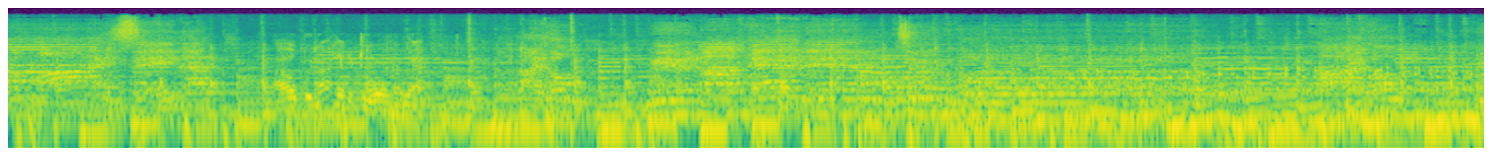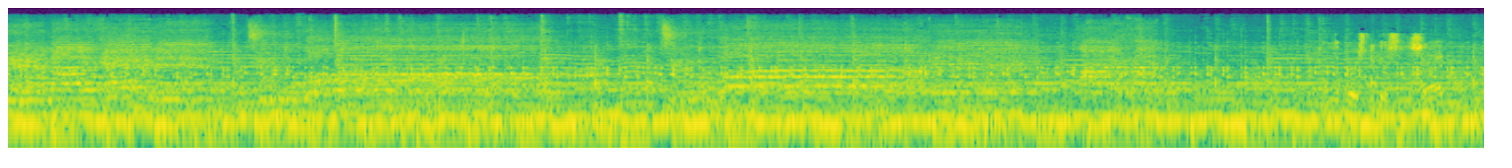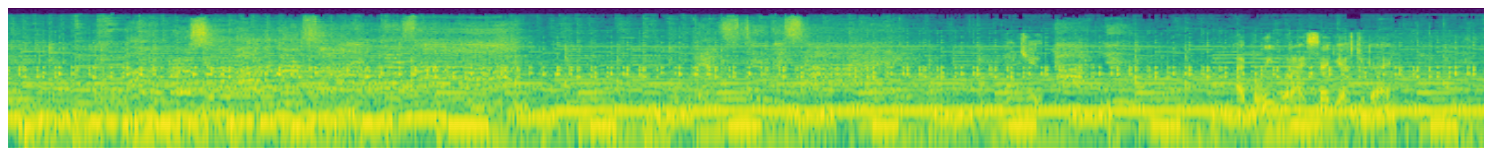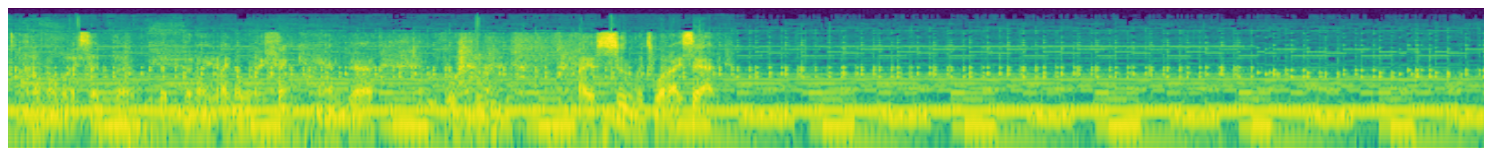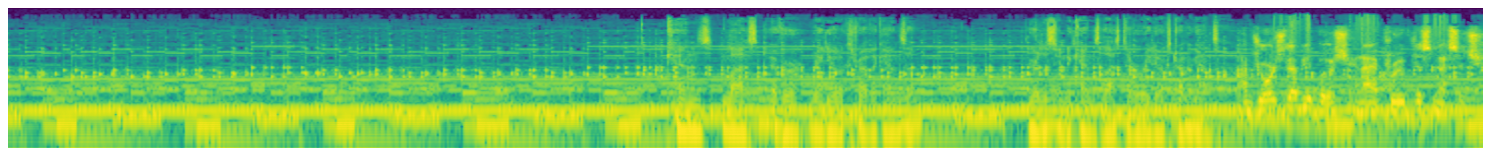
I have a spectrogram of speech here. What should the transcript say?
I hope we're not headed to war in Iraq. I said yesterday. I don't know what I said, but, but I, I know what I think. And uh, I assume it's what I said. George W. Bush, and I approve this message.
